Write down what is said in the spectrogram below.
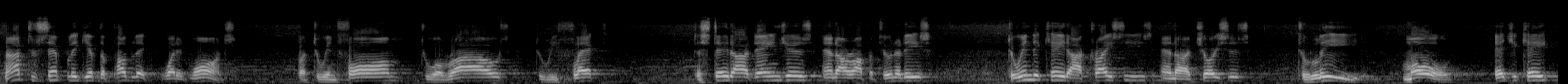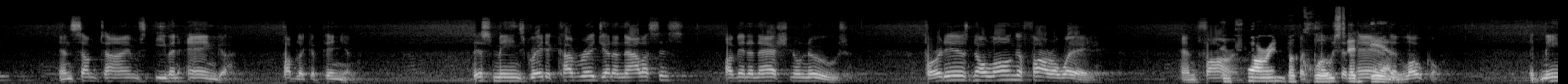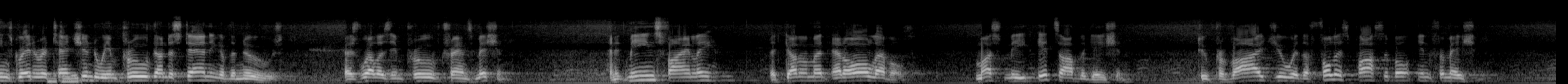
not to simply give the public what it wants, but to inform, to arouse, to reflect, to state our dangers and our opportunities, to indicate our crises and our choices, to lead, mold, educate, and sometimes even anger public opinion. This means greater coverage and analysis of international news, for it is no longer far away and foreign, and foreign but, but close, close at, hand, hand and local. It means greater attention mm-hmm. to improved understanding of the news, as well as improved transmission. And it means, finally, that government at all levels must meet its obligation to provide you with the fullest possible information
